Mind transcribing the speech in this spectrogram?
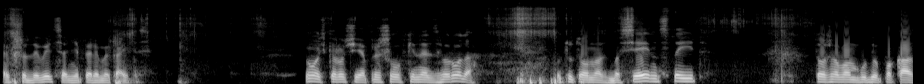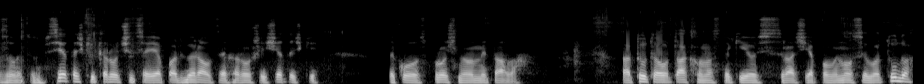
Так що дивіться, не перемикайтесь. Ну ось, коротше, я прийшов в кінець города. Тут у нас басейн стоїть. Теж вам буду показувати. Сеточки, коротше, це я підбирав, це хороші сеточки такого спрочного металу. А тут отак у нас такий ось срач я повиносив оттуда.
